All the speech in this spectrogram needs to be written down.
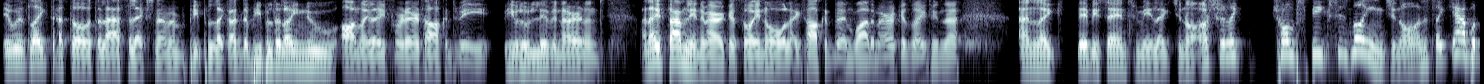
It was like that though at the last election. I remember people like uh, the people that I knew all my life were there talking to me. People who live in Ireland, and I have family in America, so I know like talking to them what America's like doing that. And like they'd be saying to me like, you know, oh, like Trump speaks his mind, you know, and it's like, yeah, but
